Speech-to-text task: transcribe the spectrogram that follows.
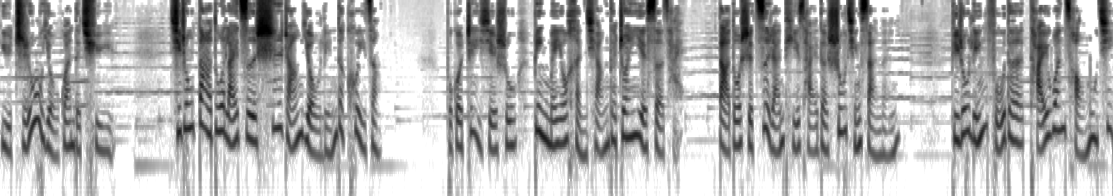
与植物有关的区域，其中大多来自师长有灵的馈赠。不过这些书并没有很强的专业色彩，大多是自然题材的抒情散文，比如林福的《台湾草木记》，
